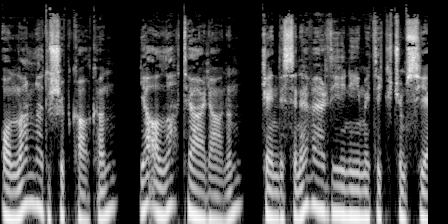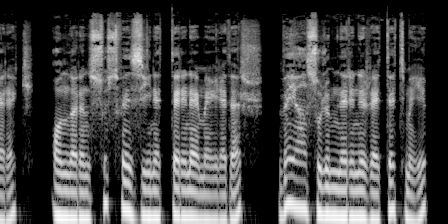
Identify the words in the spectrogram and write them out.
Onlarla düşüp kalkan ya Allah Teala'nın kendisine verdiği nimeti küçümseyerek onların süs ve zinetlerine meyleder veya zulümlerini reddetmeyip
